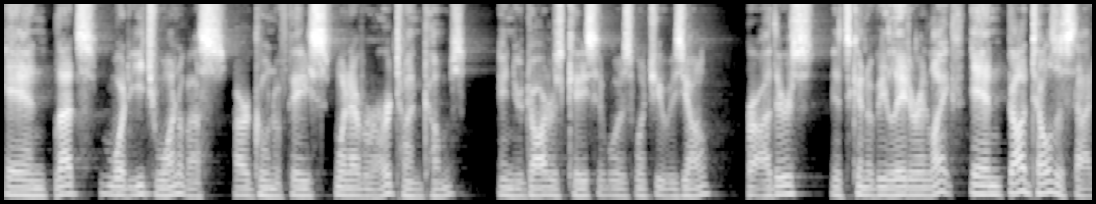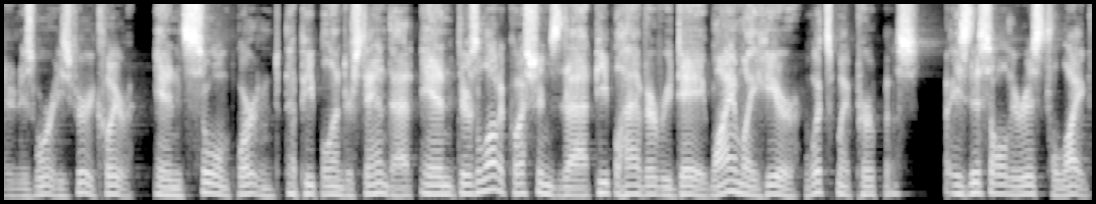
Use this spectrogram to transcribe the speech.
And that's what each one of us are going to face whenever our time comes. In your daughter's case, it was when she was young. For others, it's going to be later in life. And God tells us that in His Word. He's very clear. And it's so important that people understand that. And there's a lot of questions that people have every day. Why am I here? What's my purpose? Is this all there is to life?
